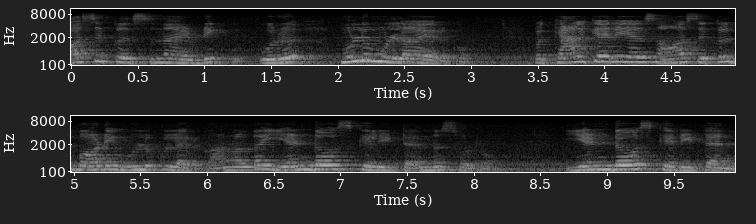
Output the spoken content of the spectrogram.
ஆசிக்கிள்ஸ்னால் எப்படி ஒரு முள்ளு முள்ளாக இருக்கும். இப்போ கால்கேரியஸ் ஆசிக்கிள் பாடி உள்ளுக்குள்ளே இருக்கும் அதனால தான் எண்டோஸ்கெலிட்டன்னு சொல்கிறோம் எண்டோஸ்கெலிட்டன்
